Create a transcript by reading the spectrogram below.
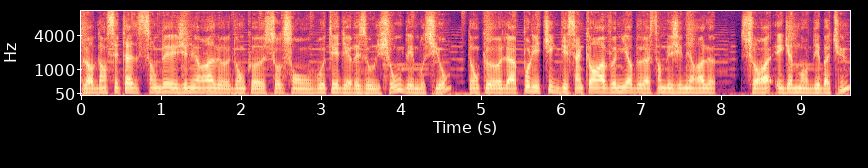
Alors dans cette assemblée générale, euh, donc euh, sont votées des résolutions, des motions. Donc euh, la politique des cinq ans à venir de l'assemblée générale sera également débattue,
